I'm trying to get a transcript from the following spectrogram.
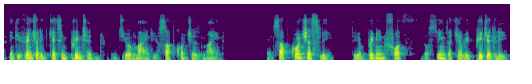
I think eventually it gets imprinted into your mind, your subconscious mind. And subconsciously, you're bringing forth those things that you're repeatedly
